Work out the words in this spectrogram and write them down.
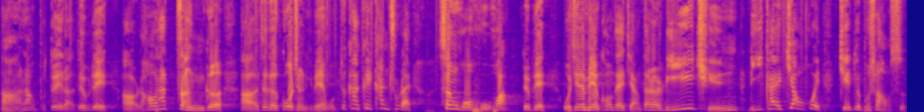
啊，那不对了，对不对？啊，然后他整个啊这个过程里面，我们就看可以看出来生活腐化，对不对？我今天没有空再讲，但是离群离开教会绝对不是好事，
